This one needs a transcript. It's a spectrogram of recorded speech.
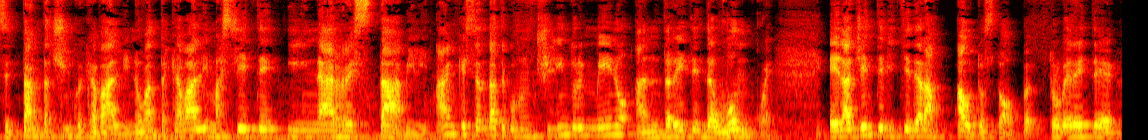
75 cavalli, 90 cavalli, ma siete inarrestabili. Anche se andate con un cilindro in meno, andrete da ovunque. E la gente vi chiederà autostop, troverete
